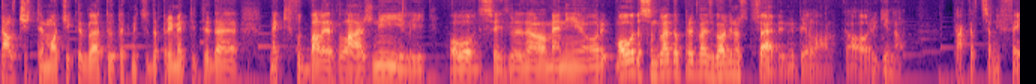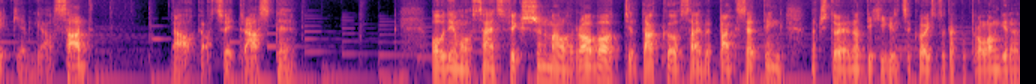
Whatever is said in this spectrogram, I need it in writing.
Da li ćete moći kad gledate utakmicu da primetite da je neki futbaler lažni ili ovo ovde sve izgleda, meni je, ori... ovo da sam gledao pre 20 godina, sve bi mi bilo ono, kao original. Kakav crni fake je bi ga, ali sad, ao, kao sve traste, ovdje imamo science fiction, malo robot, ili tako, cyberpunk setting, znači to je jedna od tih igrica koja isto tako prolongira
